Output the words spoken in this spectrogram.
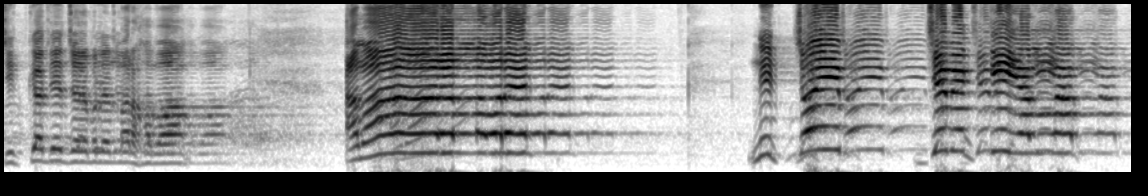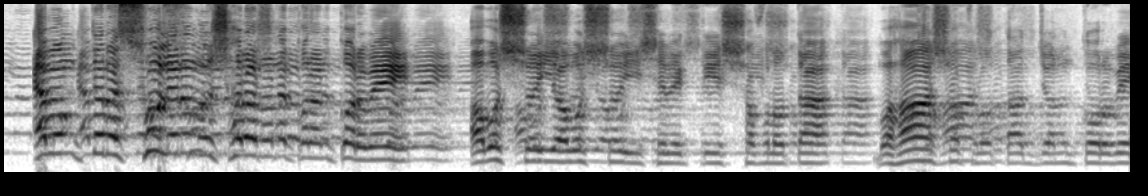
চিৎকার দিয়ে জোরে বলেন, মারহাবা। আমার আল্লাহ বলেন, নিশ্চয়ই যে ব্যক্তি আল্লাহ এবং তার রাসূলের অনুসরণ অনুকরণ করবে, অবশ্যই অবশ্যই সে ব্যক্তি সফলতা, মহা সফলতা অর্জন করবে।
